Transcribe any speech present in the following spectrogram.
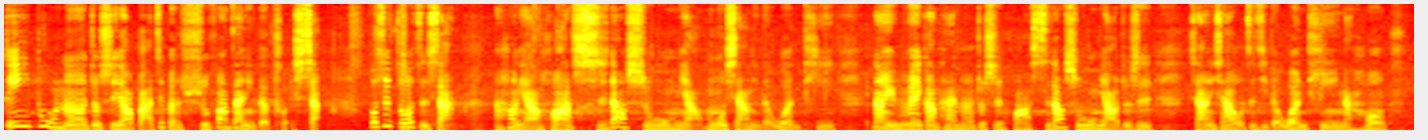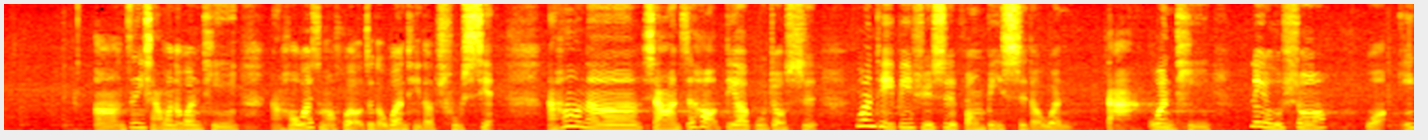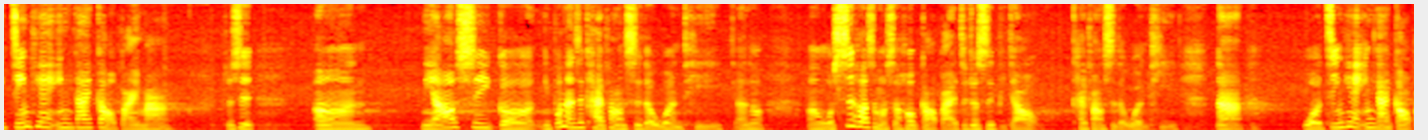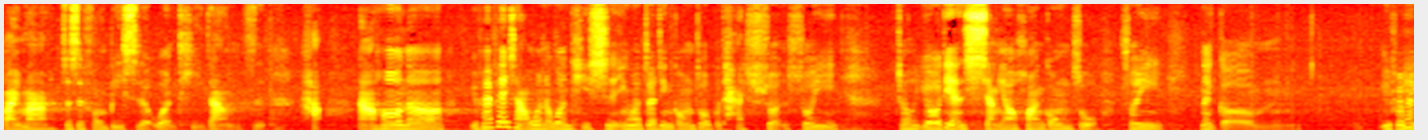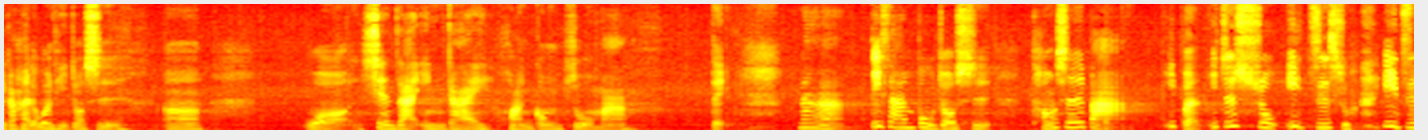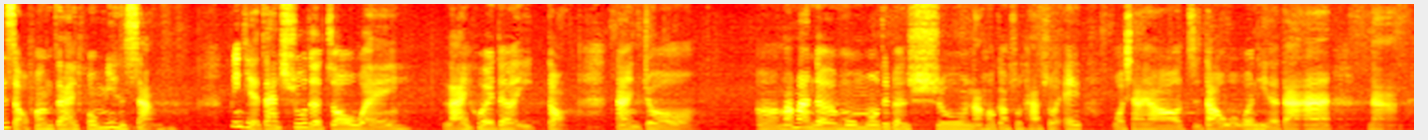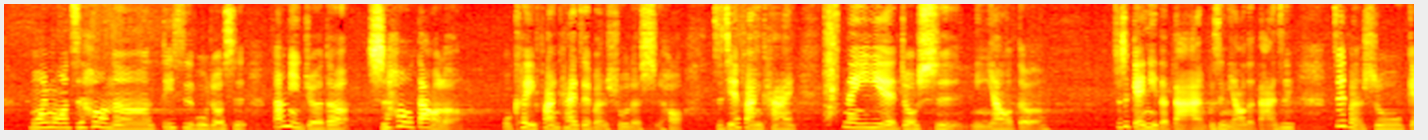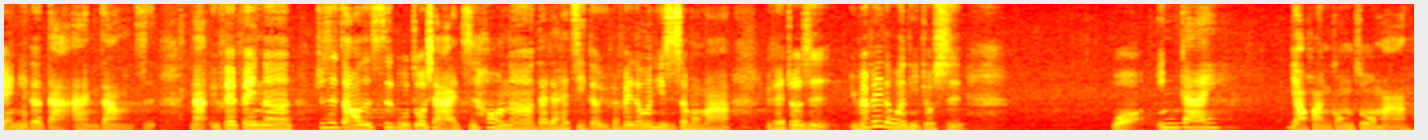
第一步呢，就是要把这本书放在你的腿上或是桌子上，然后你要花十到十五秒默想你的问题。那雨菲菲刚才呢，就是花十到十五秒，就是想一下我自己的问题，然后。嗯，自己想问的问题，然后为什么会有这个问题的出现？然后呢，想完之后，第二步就是问题必须是封闭式的问答问题。例如说，我一今天应该告白吗？就是，嗯，你要是一个，你不能是开放式的问题。假如说，嗯，我适合什么时候告白？这就是比较开放式的问题。那我今天应该告白吗？这是封闭式的问题，这样子。好，然后呢，雨菲菲想问的问题是因为最近工作不太顺，所以就有点想要换工作。所以那个雨菲菲刚才的问题就是，嗯，我现在应该换工作吗？对。那第三步就是同时把。一本一只书，一只书，一只手放在封面上，并且在书的周围来回的移动。那你就，呃，慢慢的摸摸这本书，然后告诉他说：“哎，我想要知道我问题的答案。”那摸一摸之后呢，第四步就是，当你觉得时候到了，我可以翻开这本书的时候，直接翻开那一页就是你要的。就是给你的答案，不是你要的答案，是这本书给你的答案这样子。那于菲菲呢，就是照这四步做下来之后呢，大家还记得于菲菲的问题是什么吗？于菲就是于菲菲的问题就是，我应该要换工作吗？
